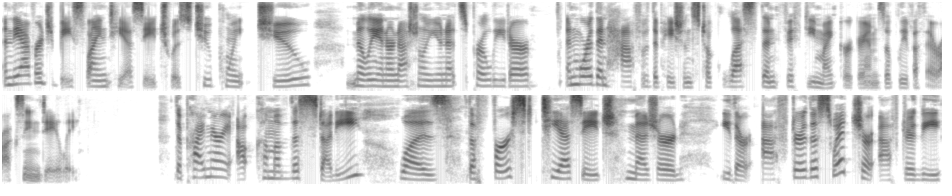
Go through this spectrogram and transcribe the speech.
and the average baseline TSH was 2.2 milli international units per liter, and more than half of the patients took less than 50 micrograms of levothyroxine daily. The primary outcome of the study was the first TSH measured either after the switch or after the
